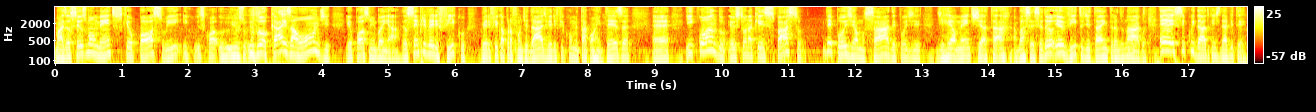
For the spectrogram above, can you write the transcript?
mas eu sei os momentos que eu posso ir e os, os locais aonde eu posso me banhar. Eu sempre verifico, verifico a profundidade, verifico como está a correnteza. É, e quando eu estou naquele espaço, depois de almoçar, depois de, de realmente já estar tá abastecido, eu evito de estar tá entrando na água. É esse cuidado que a gente deve ter.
